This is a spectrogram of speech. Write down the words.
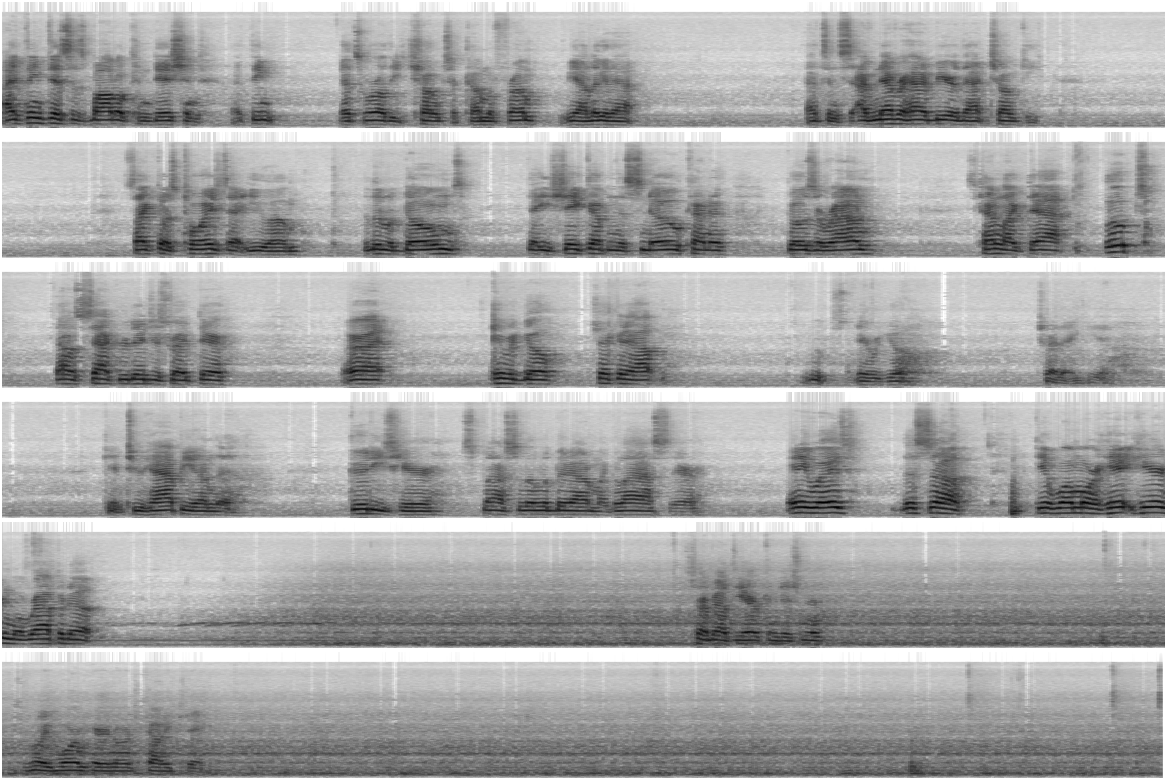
I think this is bottle conditioned. I think that's where all these chunks are coming from. Yeah, look at that. That's ins I've never had a beer that chunky. It's like those toys that you, um, the little domes that you shake up and the snow kind of goes around. It's kind of like that. Oops, that was sacrilegious right there. All right, here we go. Check it out. Oops, there we go. Try that again. Getting too happy on the goodies here. Splashed a little bit out of my glass there. Anyways, let's uh, get one more hit here and we'll wrap it up. Sorry about the air conditioner. It's really warm here in Orange County today.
